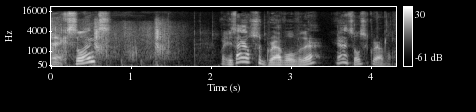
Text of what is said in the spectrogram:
Excellent. Wait, is that also gravel over there? Yeah, it's also gravel.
